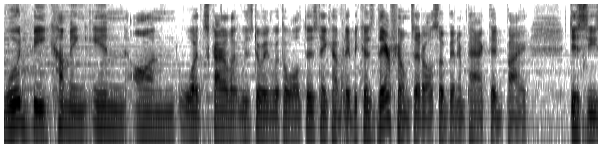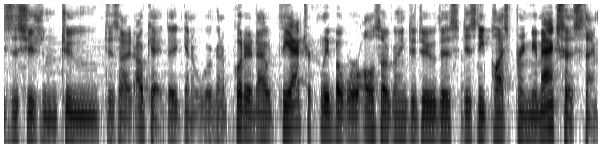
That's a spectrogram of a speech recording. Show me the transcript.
would be coming in on what Scarlett was doing with the Walt Disney Company because their films had also been impacted by Disney's decision to decide, okay, they, you know, we're going to put it out theatrically, but we're also going to do this Disney Plus Premium Access thing.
